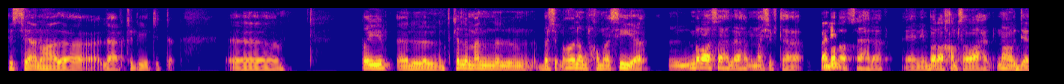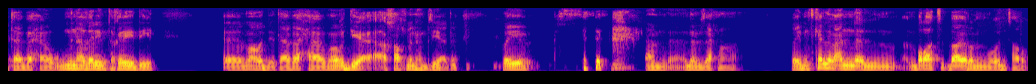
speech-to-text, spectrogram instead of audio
كريستيانو هذا لاعب كبير جدا. أه طيب ال- نتكلم عن ال- برشلونة والخماسية. المباراة سهلة أنا ما شفتها. مباراة قليل سهلة يعني مباراة خمسة واحد ما ودي أتابعها ومنها غريم تغريدي. أه ما ودي أتابعها وما ودي أخاف منهم زيادة طيب. أم- نمزح معها طيب نتكلم عن مباراة بايرن وإنتر.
